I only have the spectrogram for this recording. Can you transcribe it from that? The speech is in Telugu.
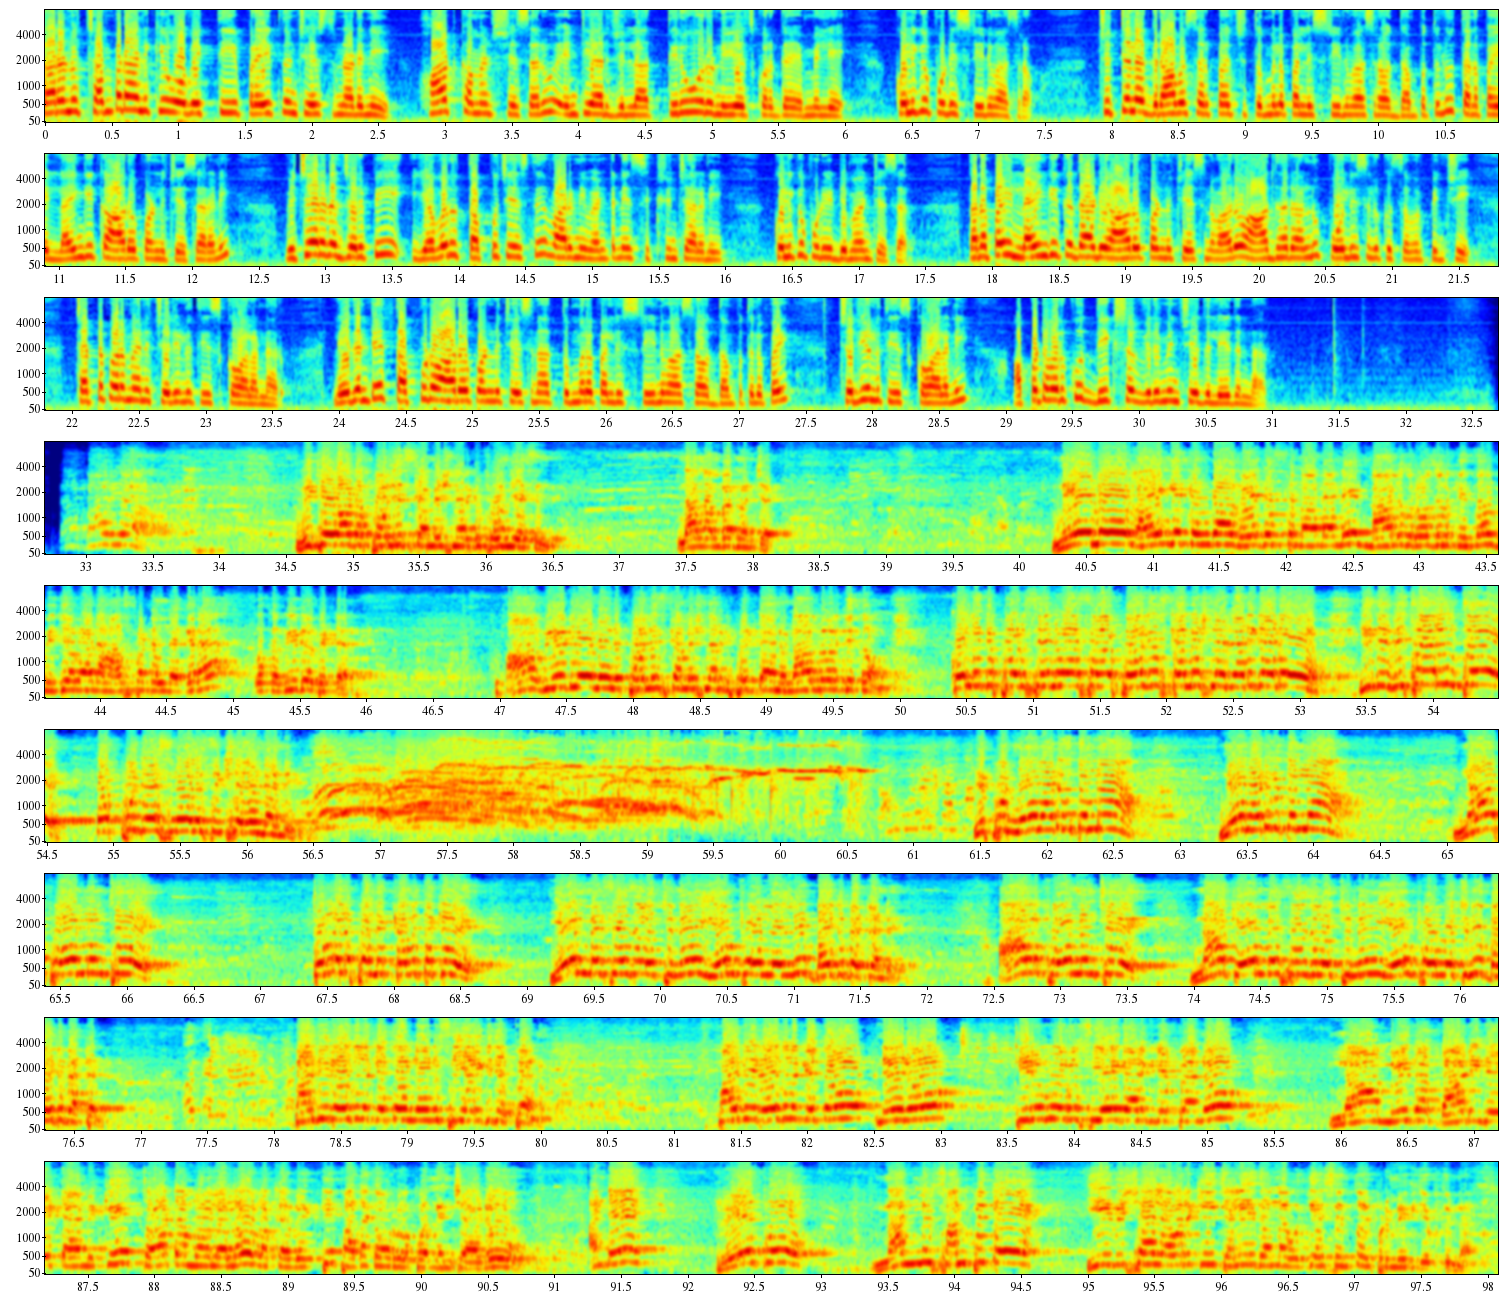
తనను చంపడానికి ఓ వ్యక్తి ప్రయత్నం చేస్తున్నాడని హాట్ కామెంట్స్ చేశారు ఎన్టీఆర్ జిల్లా తిరువూరు నియోజకవర్గ ఎమ్మెల్యే కొలిగిపూడి శ్రీనివాసరావు. చిట్టెల గ్రామ సర్పంచ్ తుమ్మలపల్లి శ్రీనివాసరావు దంపతులు తనపై లైంగిక ఆరోపణలు చేశారని విచారణ జరిపి ఎవరు తప్పు చేస్తే వారిని వెంటనే శిక్షించాలని కొలిగిపూడి డిమాండ్ చేశారు. తనపై లైంగిక దాడి ఆరోపణలు చేసిన వారు ఆధారాలను పోలీసులకు సమర్పించి చట్టపరమైన చర్యలు తీసుకోవాలన్నారు. లేదంటే తప్పుడు ఆరోపణలు చేసిన తుమ్మలపల్లి శ్రీనివాసరావు దంపతులపై చర్యలు తీసుకోవాలని అప్పటి వరకు దీక్ష విరమించేది లేదన్నారు. విజయవాడ పోలీస్ కమిషనర్కి ఫోన్ చేసింది. నా నంబర్ నుంచే. నేను లైంగికంగా వేధిస్తున్నానని నాలుగు రోజుల క్రితం విజయవాడ హాస్పిటల్ దగ్గర ఒక వీడియో పెట్టారు. ఆ వీడియో నేను పోలీస్ కమిషనర్కి పెట్టాను నాలుగు రోజుల క్రితం. కొల్లికపూడి శ్రీనివాసరావు పోలీస్ కమిషనర్ అడిగాడు ఇది విచారించే తప్పు చేసిన వాళ్ళు శిక్ష ఏంటండి ఇప్పుడు నేను అడుగుతున్నా నేను అడుగుతున్నా నా ఫోన్ నుంచి తుమ్మలపల్లి కవితకి ఏం మెసేజ్లు వచ్చినాయి ఏం ఫోన్లు వెళ్ళి బయట పెట్టండి. ఆమె ఫోన్ నుంచి నాకేం మెసేజ్లు వచ్చినాయి ఏం ఫోన్లు వచ్చినాయి బయట పెట్టండి. పది రోజుల క్రితం నేను సిఐకి చెప్పాను. పది రోజుల క్రితం నేను తిరువూరు సిఐ గారికి చెప్పాను నా మీద దాడి చేయటానికి తోటమూలలో ఒక వ్యక్తి పథకం రూపొందించాడు. అంటే రేపు నన్ను చంపితే ఈ విషయాలు ఎవరికీ తెలియదన్న ఉద్దేశంతో ఇప్పుడు మీకు చెప్తున్నాను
